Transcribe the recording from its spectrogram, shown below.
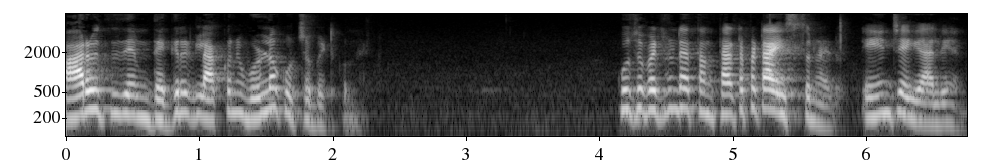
పార్వతీదేవి దగ్గరికి లాక్కుని ఒళ్ళో కూర్చోబెట్టుకున్నాడు. కూర్చోబెట్టుకుంటే అతను తటపటాయిస్తున్నాడు. ఏం చేయాలి అని.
